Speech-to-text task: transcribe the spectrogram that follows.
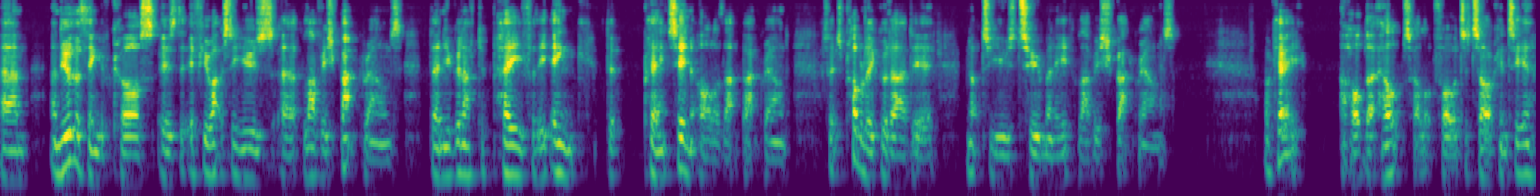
Um, and the other thing, of course, is that if you actually use uh, lavish backgrounds, then you're going to have to pay for the ink that paints in all of that background. So it's probably a good idea not to use too many lavish backgrounds. Okay, I hope that helps. I look forward to talking to you.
